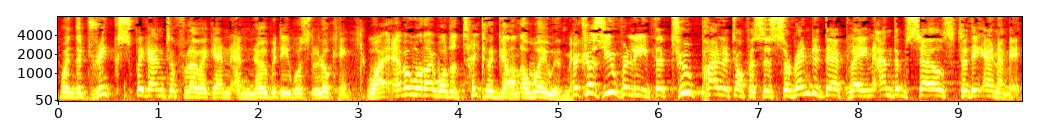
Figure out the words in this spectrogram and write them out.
when the drinks began to flow again and nobody was looking. Why ever would I want to take the gun away with me? Because you believe that two pilot officers surrendered their plane and themselves to the enemy.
